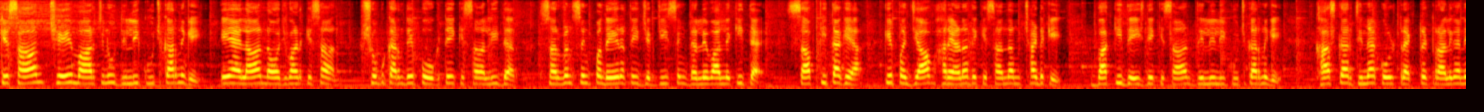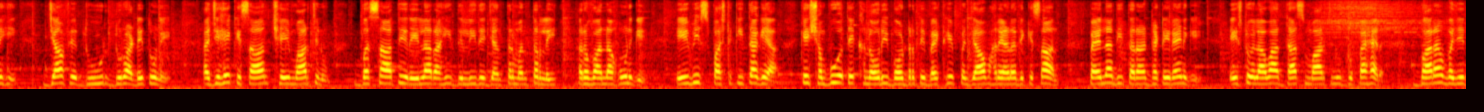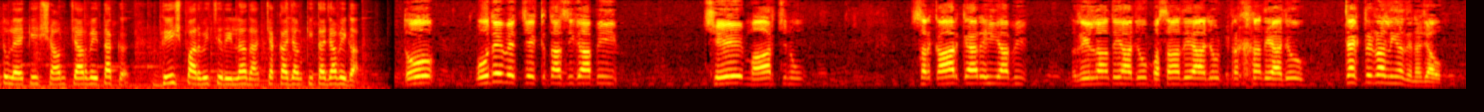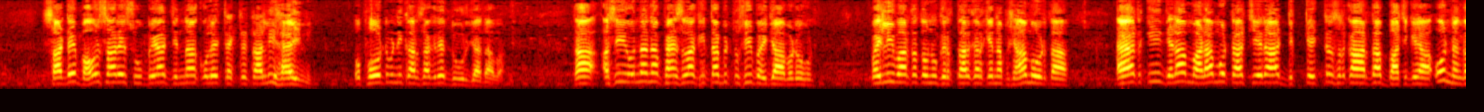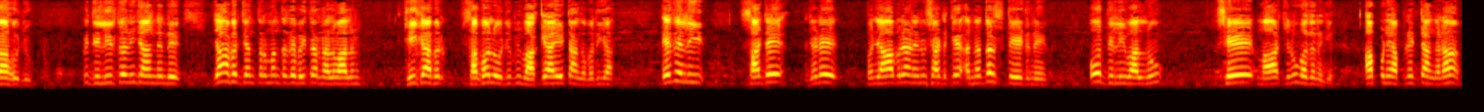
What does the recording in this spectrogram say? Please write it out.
ਕਿਸਾਨ 6 ਮਾਰਚ ਨੂੰ ਦਿੱਲੀ ਕੂਚ ਕਰਨਗੇ। ਇਹ ਐਲਾਨ ਨੌਜਵਾਨ ਕਿਸਾਨ, ਸ਼ੁਭ ਕਰਨ ਦੇ ਭੋਗ ਤੇ ਕਿਸਾਨ ਲੀਡਰ ਸਰਵਨ ਸਿੰਘ ਪੰਦੇਰ ਅਤੇ ਜਗਜੀਤ ਸਿੰਘ ਡੱਲੇਵਾਲ ਨੇ ਕੀਤਾ ਸਾਫ਼ ਕੀਤਾ ਗਿਆ ਕਿ ਪੰਜਾਬ ਹਰਿਆਣਾ ਦੇ ਕਿਸਾਨਾਂ ਨੂੰ ਛੱਡ ਕੇ ਬਾਕੀ ਦੇਸ਼ ਦੇ ਕਿਸਾਨ ਦਿੱਲੀ ਲਈ ਕੂਚ ਕਰਨਗੇ। ਖਾਸ ਕਰ ਜਿਨ੍ਹਾਂ ਕੋਲ ਟਰੈਕਟਰ, ਟਰਾਲੀਆਂ ਨਹੀਂ ਜਾਂ ਫਿਰ ਦੂਰ ਦੁਰਾਡੇ ਤੋਂ ਨੇ। ਅਜਿਹੇ ਕਿਸਾਨ 6 ਮਾਰਚ ਨੂੰ ਬੱਸਾਂ ਅਤੇ ਰੇਲਾਂ ਰਾਹੀਂ ਦਿੱਲੀ ਦੇ ਜੰਤਰ ਮੰਤਰ ਲਈ ਰਵਾਨਾ ਹੋਣਗੇ। ਇਹ ਵੀ ਸਪਸ਼ਟ ਕੀਤਾ ਗਿਆ ਕਿ ਸ਼ੰਭੂ ਅਤੇ ਖਨੌਰੀ ਬਾਰਡਰ ਤੇ ਬੈਠੇ ਪੰਜਾਬ, ਹਰਿਆਣਾ ਦੇ ਕਿਸਾਨ ਪਹਿਲਾਂ ਦੀ ਤਰ੍ਹਾਂ ਡਟੇ ਰਹਿਣਗੇ। ਇਸ ਤੋਂ ਇਲਾਵਾ 10 ਮਾਰਚ ਨੂੰ ਦੁਪਹਿਰ 12 ਵਜੇ ਤੋਂ ਲੈ ਕੇ ਸ਼ਾਮ 4 ਵਜੇ ਤੱਕ ਦੇਸ਼ ਭਰ ਵਿੱਚ ਰੇਲਾਂ ਦਾ ਚੱਕਾ ਜਾਮ ਕੀਤਾ ਜਾਵੇਗਾ। ਤੋ ਉਹਦੇ ਵਿੱਚ ਇੱਕ ਤਾਂ ਸੀਗਾ ਵੀ 6 ਮਾਰਚ ਨੂੰ ਸਰਕਾਰ ਕਹਿ ਰਹੀ ਆ ਵੀ ਰੇਲਾਂ ਤੇ ਆ ਜਾਓ, ਬੱਸਾਂ ਤੇ ਆ ਜਾਓ, ਟਰੱਕਾਂ ਤੇ ਆ ਜਾਓ, ਟਰੈਕਟਰ ਟਰਾਲੀਆਂ ਤੇ ਨਾ ਜਾਓ। ਸਾਡੇ ਬਹੁਤ ਸਾਰੇ ਸੂਬੇ ਆ ਜਿਨ੍ਹਾਂ ਕੋਲੇ ਟਰੈਕਟਰ ਟਰਾਲੀ ਹੈ ਹੀ ਨਹੀਂ। ਉਹ ਫੋਰਟ ਵੀ ਨਹੀਂ ਕਰ ਸਕਦੇ, ਦੂਰ ਜ਼ਿਆਦਾ ਵਾ। ਤਾਂ ਅਸੀਂ ਉਹਨਾਂ ਨਾਲ ਫੈਸਲਾ ਕੀਤਾ ਵੀ ਤੁਸੀਂ ਭਈ ਜਾ ਵੜੋ ਹੁਣ। ਪਹਿਲੀ ਵਾਰ ਤਾਂ ਤੁਹਾਨੂੰ ਗ੍ਰਿਫਤਾਰ ਕਰਕੇ ਨਾ ਪਛਾਣ ਮੋੜਤਾ। ਐਤਕੀ ਜਿਹੜਾ ਮਾੜਾ ਮੋਟਾ ਚਿਹਰਾ ਡਿਕਟੇਟਰ ਸਰਕਾਰ ਦਾ ਬਚ ਗਿਆ, ਉਹ ਨੰਗਾ ਹੋ ਜੂ। ਵੀ ਦਿੱਲੀ ਤੋਂ ਨਹੀਂ ਜਾਣ ਦਿੰਦੇ। ਜਾਂ ਫਿਰ ਜੰਤਰ ਮੰਤਰ ਦੇ ਬਈ ਧਰਨਾ ਲਵਾ ਲੈਣ। ਠੀਕ ਆ, ਫਿਰ ਸਫਲ ਹੋ ਜੂ ਵੀ ਵਾਕਿਆ ਇਹ ਢੰਗ ਵਧੀਆ। ਇਹਦੇ ਲਈ ਸਾਡੇ ਜਿਹੜੇ ਪੰਜਾਬ ਹਰਿਆਣੇ ਨੂੰ ਛੱਡ ਕੇ ਅਨਦਰ ਸਟੇਟ ਨੇ, ਉਹ ਦਿੱਲੀ ਵੱਲ ਨੂੰ 6 ਮਾਰਚ ਨੂੰ ਵਧਣਗੇ। ਆਪਣੇ ਆਪਣੇ ਢੰਗ ਨਾਲ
